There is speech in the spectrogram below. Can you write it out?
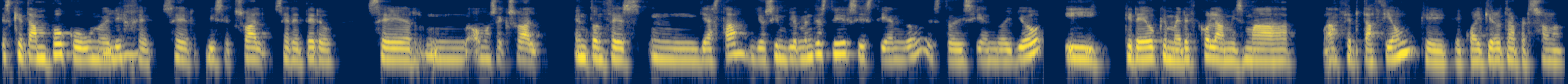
es que tampoco uno elige ser bisexual, ser hetero, ser mm, homosexual. Entonces, mm, ya está, yo simplemente estoy existiendo, estoy siendo yo y creo que merezco la misma aceptación que, cualquier otra persona.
